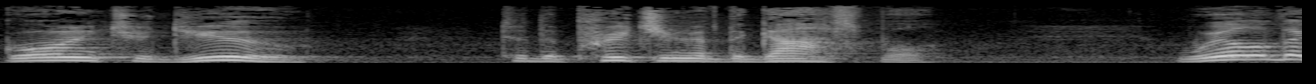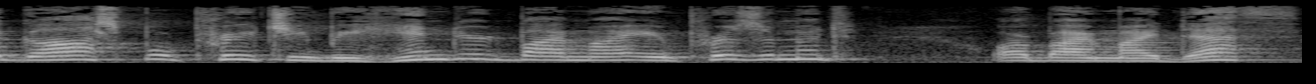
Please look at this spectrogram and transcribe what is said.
going to do to the preaching of the gospel? Will the gospel preaching be hindered by my imprisonment or by my death?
